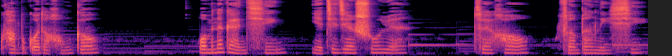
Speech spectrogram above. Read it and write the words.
跨不过的鸿沟，我们的感情也渐渐疏远，最后分崩离析。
